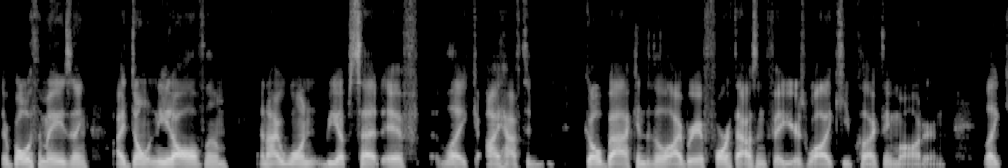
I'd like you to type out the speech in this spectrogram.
They're both amazing. I don't need all of them, and I won't be upset if like I have to go back into the library of four thousand figures while I keep collecting modern. Like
